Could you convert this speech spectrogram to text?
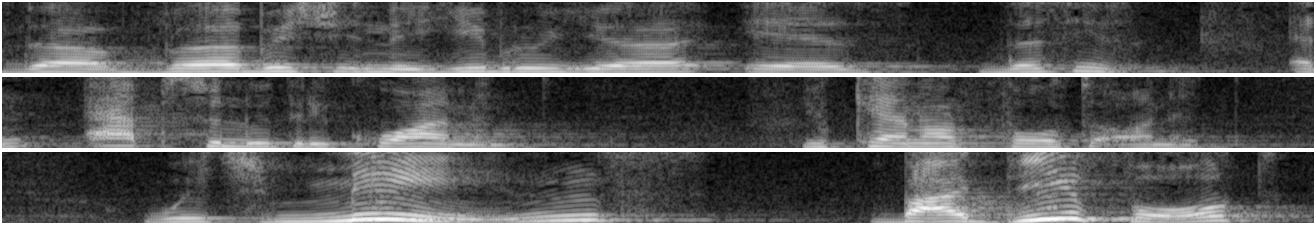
the verbiage in the Hebrew here is this is an absolute requirement. You cannot falter on it, which means by default,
